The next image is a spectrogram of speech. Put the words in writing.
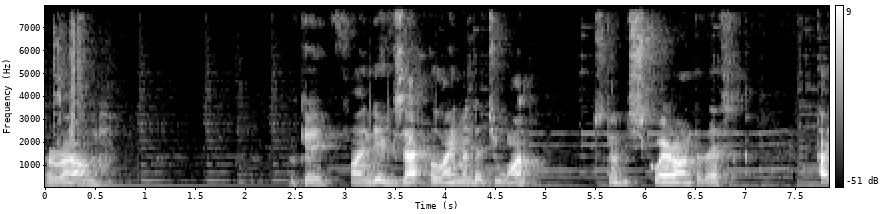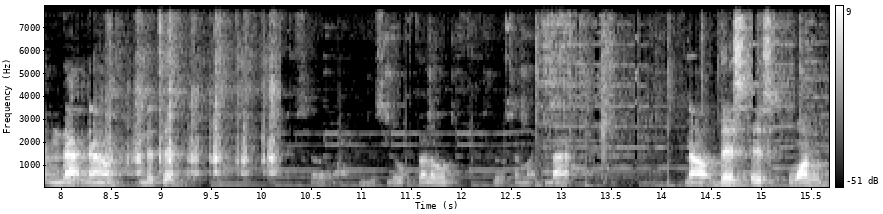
around. Okay, find the exact alignment that you want. It's gonna be square onto this. Tighten that down and that's it little fellow goes in like that. Now this is one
